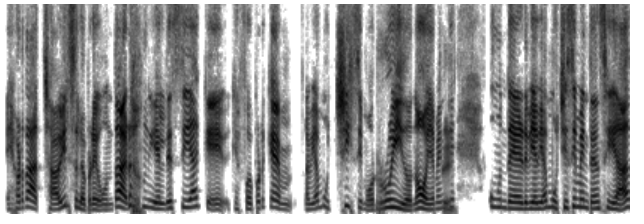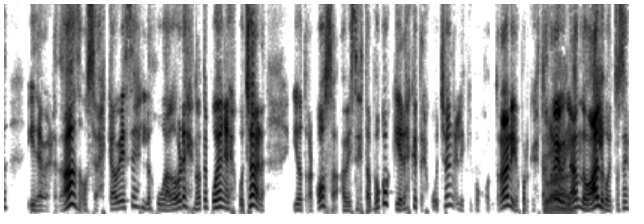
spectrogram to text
es verdad, Xavi se lo preguntaron y él decía que, que fue porque mm, había muchísimo ruido, ¿no? Obviamente Sí. un derby, había muchísima intensidad y de verdad, o sea, es que a veces los jugadores no te pueden escuchar. Y otra cosa, a veces tampoco quieres que te escuchen el equipo contrario porque estás Claro. revelando algo. Entonces,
